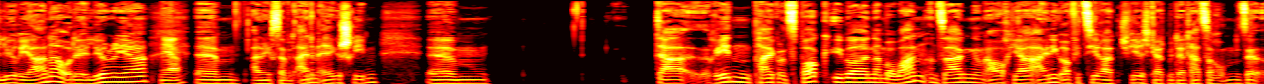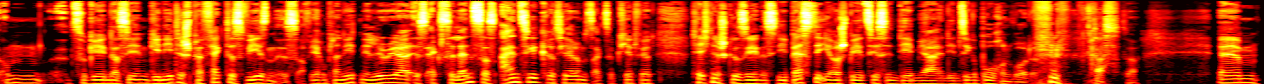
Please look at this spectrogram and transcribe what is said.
Illyriana oder Illyria, Ja. ähm, allerdings da mit einem L geschrieben. Ähm, da reden Pike und Spock über Number One und sagen dann auch, ja, einige Offiziere hatten Schwierigkeit mit der Tatsache umzugehen, dass sie ein genetisch perfektes Wesen ist. Auf ihrem Planeten Illyria ist Exzellenz das einzige Kriterium, das akzeptiert wird. Technisch gesehen ist sie die beste ihrer Spezies in dem Jahr, in dem sie geboren wurde. Krass. Ähm,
